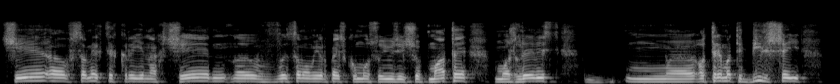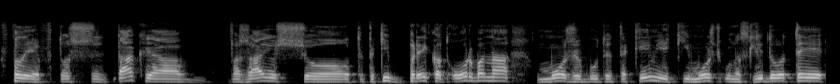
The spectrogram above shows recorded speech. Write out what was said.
чи е, в самих цих країнах, чи е, в самому європейському союзі, щоб мати можливість отримати більший вплив. Тож так я. Вважаю, що такий приклад Орбана може бути таким, які можуть унаслідувати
